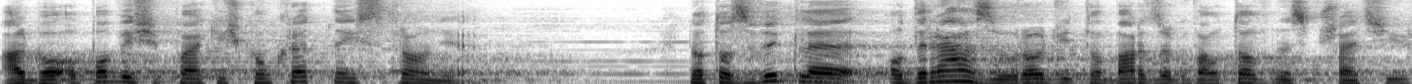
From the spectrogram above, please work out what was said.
albo opowie się po jakiejś konkretnej stronie, no to zwykle od razu rodzi to bardzo gwałtowny sprzeciw,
